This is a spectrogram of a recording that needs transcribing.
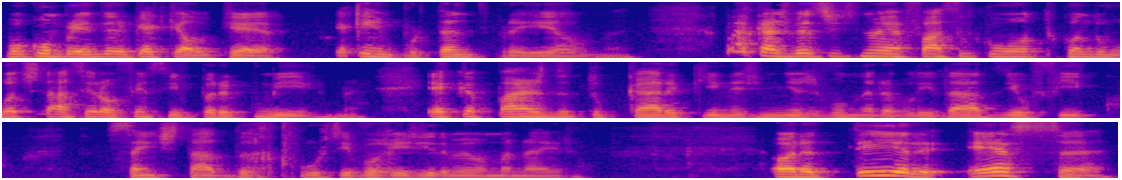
Vou compreender o que é que ele quer, que é que é importante para ele. É? Claro que às vezes isto não é fácil quando o outro está a ser ofensivo para comigo. É? é? capaz de tocar aqui nas minhas vulnerabilidades e eu fico sem estado de recurso e vou reagir da mesma maneira. Ora, ter essa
